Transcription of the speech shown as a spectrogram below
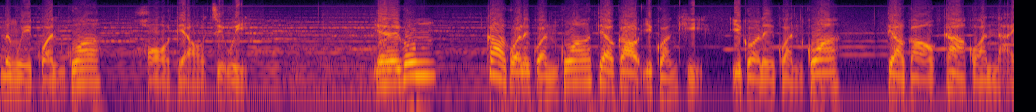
两位官官互调职位，也是讲。教官的官官调到一关去，一关的官官调到教官来。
